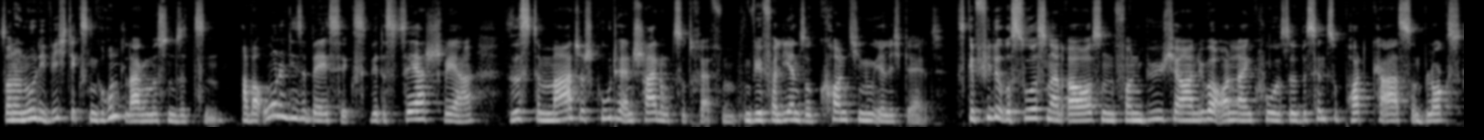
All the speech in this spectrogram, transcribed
sondern nur die wichtigsten Grundlagen müssen sitzen. Aber ohne diese Basics wird es sehr schwer, systematisch gute Entscheidungen zu treffen und wir verlieren so kontinuierlich Geld. Es gibt viele Ressourcen da draußen, von Büchern über Online-Kurse bis hin zu Podcasts und Blogs,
